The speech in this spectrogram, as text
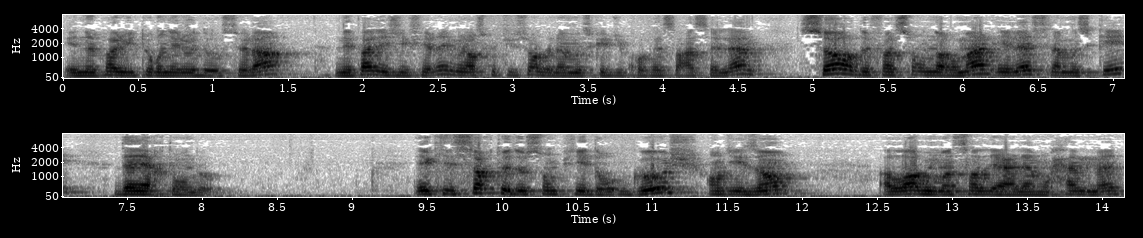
et ne pas lui tourner le dos cela n'est pas légiféré, mais lorsque tu sors de la mosquée du professeur sallam, sors de façon normale et laisse la mosquée derrière ton dos. Et qu'il sorte de son pied gauche en disant Allahumma salli ala Muhammad,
